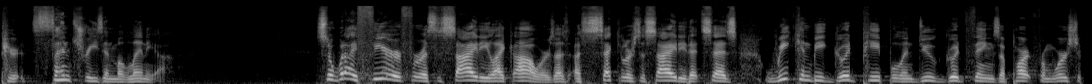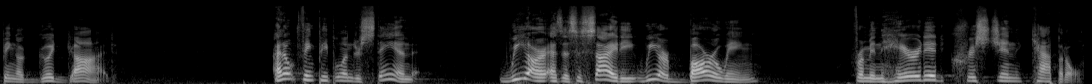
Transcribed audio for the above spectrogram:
period, centuries and millennia. So, what I fear for a society like ours, a, a, secular society that says we can be good people and do good things apart from worshiping a good God, I don't think people understand we are, as a society, we are borrowing from inherited Christian capital.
